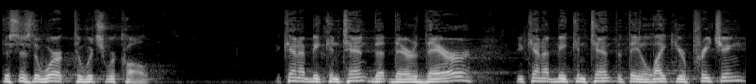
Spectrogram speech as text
This is the work to which we're called. You cannot be content that they're there you cannot be content that they like your preaching.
